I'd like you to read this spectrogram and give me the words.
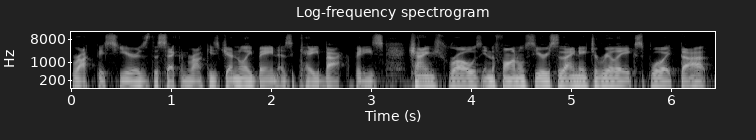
ruck this year as the second ruck. He's generally been as a key back, but he's changed roles in the final series, so they need to really exploit that.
